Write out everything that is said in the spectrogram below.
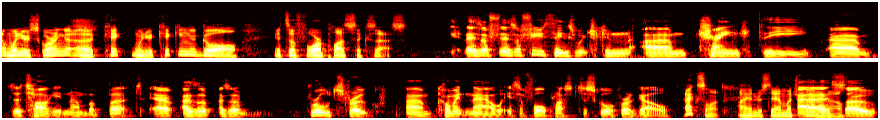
when you're scoring a, a kick when you're kicking a goal it's a four plus success. There's a there's a few things which can um, change the um, the target number, but uh, as a as a broad stroke um, comment now, it's a four plus to score for a goal. excellent. I understand much better Uh, now. so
